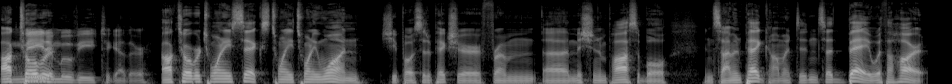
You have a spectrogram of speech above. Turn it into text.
October a movie together. October 26, 2021. She posted a picture from uh, Mission Impossible, and Simon Pegg commented and said "Bay" with a heart.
